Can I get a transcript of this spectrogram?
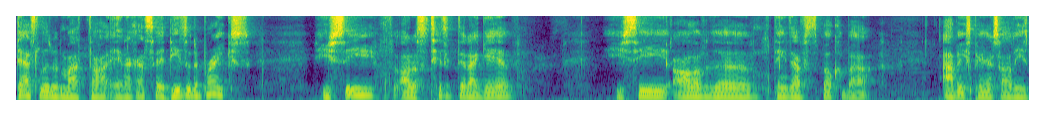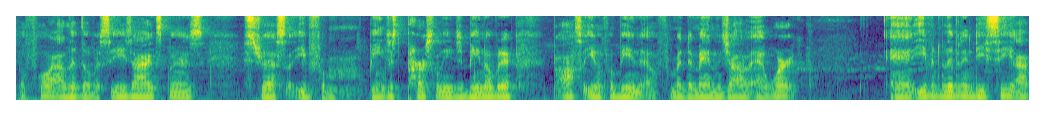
that's a little bit my thought. And like I said, these are the breaks you see all the statistics that I gave, you see all of the things I've spoke about. I've experienced all these before. I lived overseas. I experienced stress even from being just personally just being over there, but also even from being uh, from a demanding job at work. And even living in DC, I,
